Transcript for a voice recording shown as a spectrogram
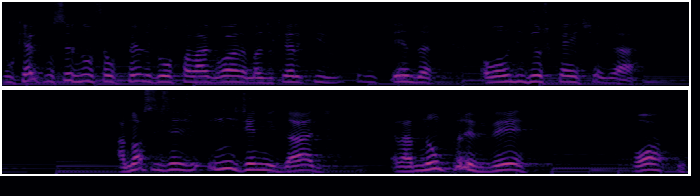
não quero que vocês não se ofendam que eu vou falar agora, mas eu quero que você entenda aonde Deus quer chegar. A nossa ingenuidade, ela não prevê porcos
